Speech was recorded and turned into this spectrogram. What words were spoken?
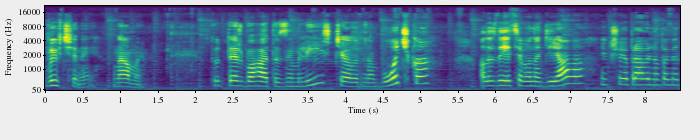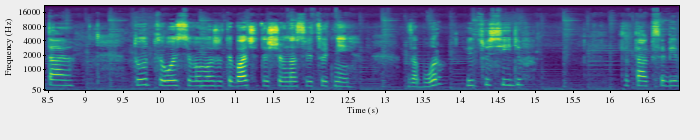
вивчений нами. Тут теж багато землі, ще одна бочка, але здається, вона дірява, якщо я правильно пам'ятаю. Тут ось ви можете бачити, що в нас відсутній забор від сусідів. То так собі.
